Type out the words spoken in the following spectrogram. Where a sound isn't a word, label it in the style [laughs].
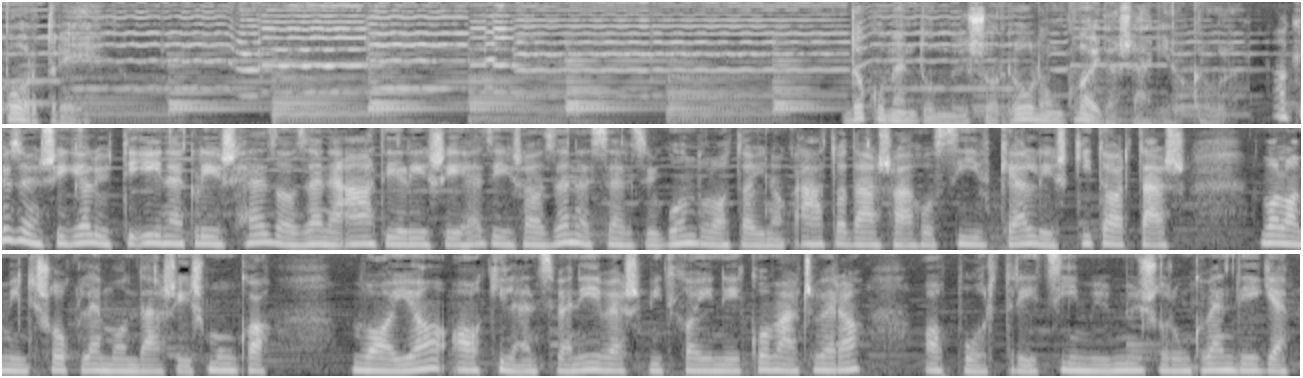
Portré Dokumentumműsor rólunk vajdaságiakról. A közönség előtti énekléshez, a zene átéléséhez és a zeneszerző gondolatainak átadásához szív kell és kitartás, valamint sok lemondás és munka, vallja a 90 éves Vitkainé Kovács Vera, a Portré című műsorunk vendége.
